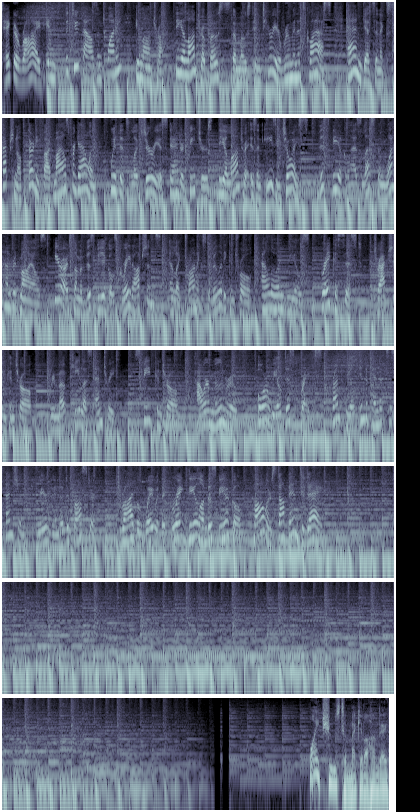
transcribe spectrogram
Take a ride in the 2020 Elantra. The Elantra boasts the most interior room in its class and gets an exceptional 35 miles per gallon. With its luxurious standard features, the Elantra is an easy choice. This vehicle has less than 100 miles. Here are some of this vehicle's great options. Electronic stability control, alloy wheels, brake assist, traction control, remote keyless entry, speed control, power moonroof, four-wheel disc brakes, front wheel independent suspension, rear window defroster. Drive away with a great deal on this vehicle. Call or stop in today. Why choose Temecula Hyundai?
